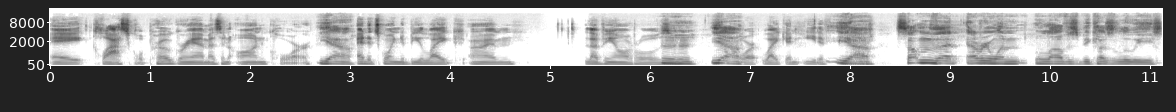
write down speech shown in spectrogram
a classical program as an encore. yeah, And it's going to be like um La Vie en Rose Mhm. yeah, or like an Edith yeah, Piaf. Something that everyone loves because Louis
